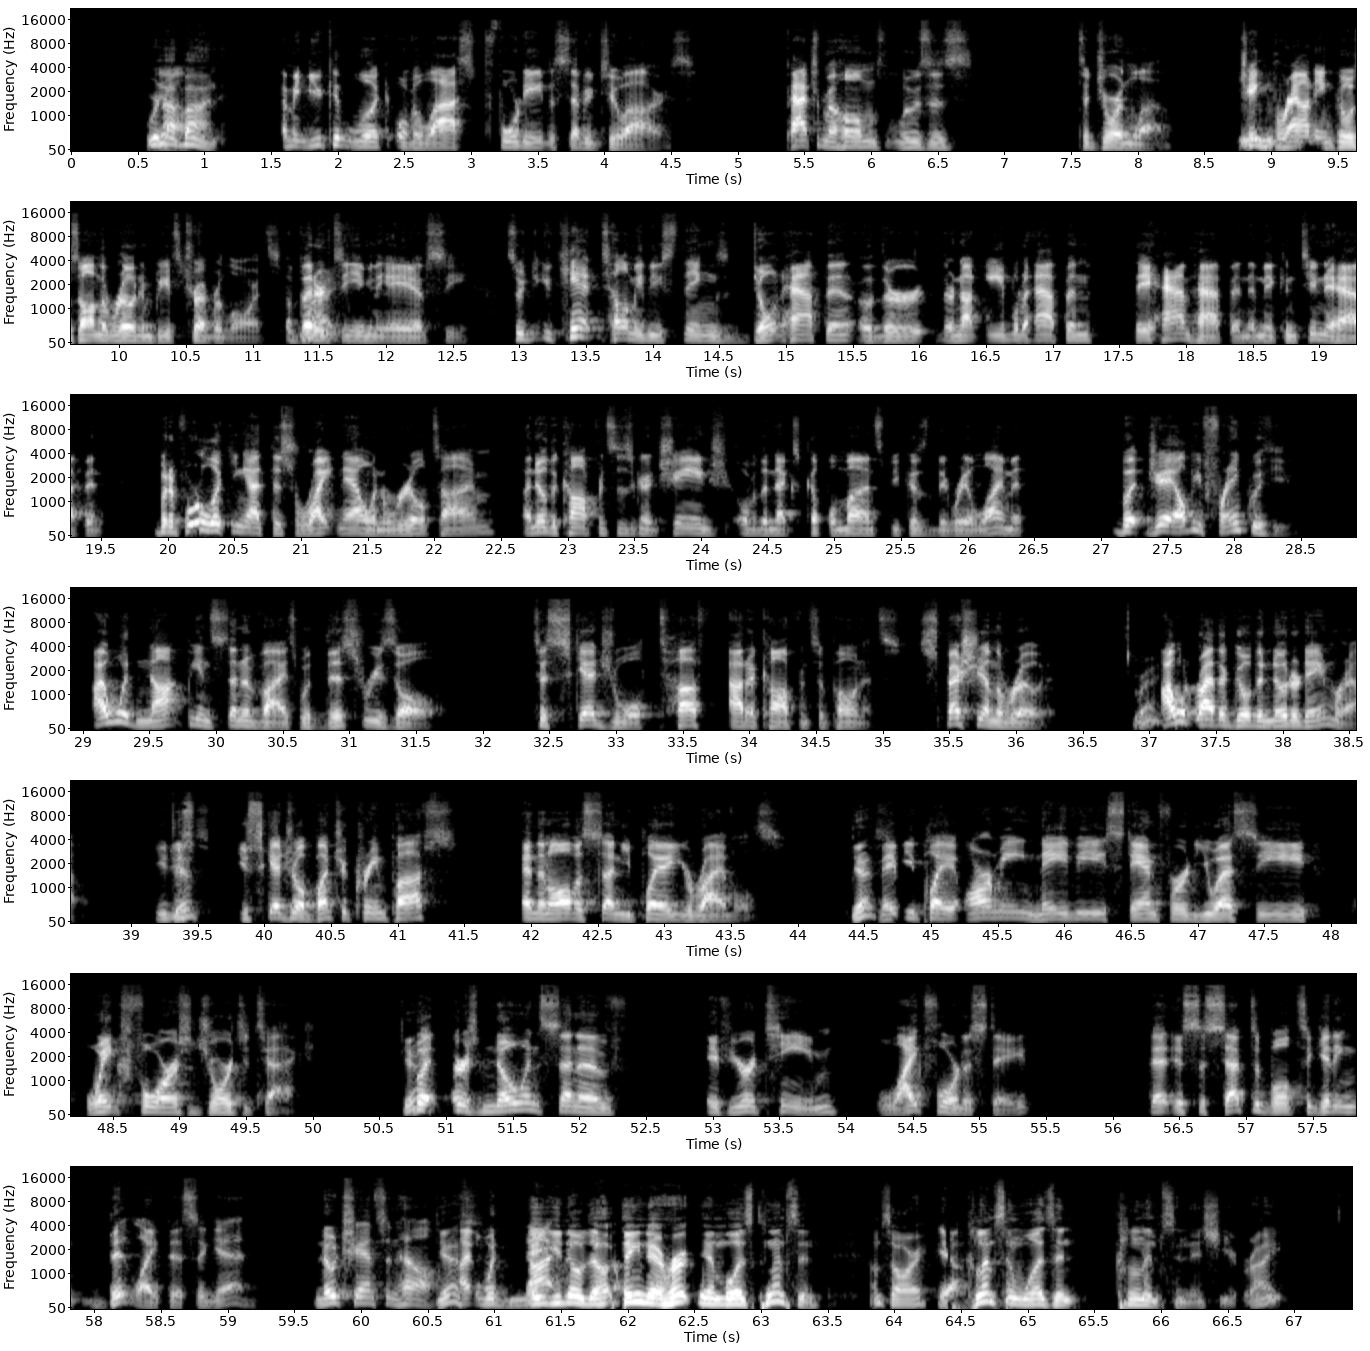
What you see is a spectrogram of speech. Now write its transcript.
We're yeah. not buying it. I mean, you could look over the last 48 to 72 hours. Patrick Mahomes loses to Jordan Love. Jake mm-hmm. Browning goes on the road and beats Trevor Lawrence, a better right. team in the AFC. So you can't tell me these things don't happen or they're they're not able to happen. They have happened and they continue to happen. But if we're looking at this right now in real time, I know the conferences are going to change over the next couple months because of the realignment. But Jay, I'll be frank with you. I would not be incentivized with this result to schedule tough out of conference opponents, especially on the road. Right. I would rather go the Notre Dame route. You just yes. you schedule a bunch of cream puffs, and then all of a sudden you play your rivals. Yes. Maybe you play Army, Navy, Stanford, USC, Wake Forest, Georgia Tech. Yeah. But there's no incentive if you're a team like Florida State that is susceptible to getting bit like this again. No chance in hell. Yes. I would not. And you know, the thing that hurt them was Clemson. I'm sorry. Yeah. Clemson wasn't Clemson this year, right?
